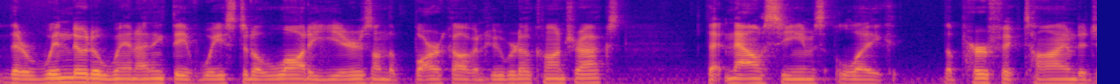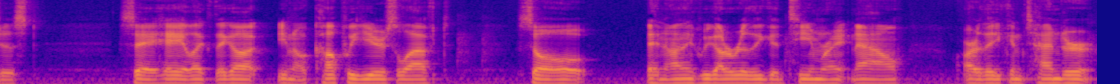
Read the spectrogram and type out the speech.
their window to win. I think they've wasted a lot of years on the Barkov and Huberdeau contracts. That now seems like the perfect time to just say, hey, like they got you know a couple years left, so and I think we got a really good team right now. Are they contender?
